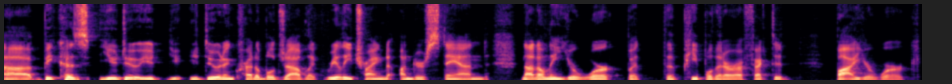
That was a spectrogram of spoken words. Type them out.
uh, because you do you, you you do an incredible job, like really trying to understand not only your work but the people that are affected by your work,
